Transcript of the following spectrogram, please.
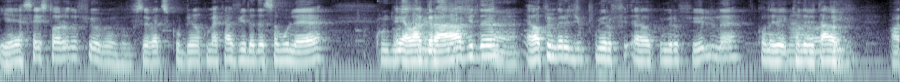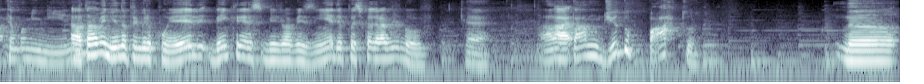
E essa é a história do filme. Você vai descobrindo como é que é a vida dessa mulher. Ela crianças- grávida, ela é o primeiro, de, primeiro, ela é primeiro filho, né? Quando ele, Não, quando ele tava. Tem, ela tem uma menina. Ela tá uma menina primeiro com ele, bem criança, bem jovenzinha, e depois fica grávida de novo. É. Ela Ah. tá no dia do parto. Não.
